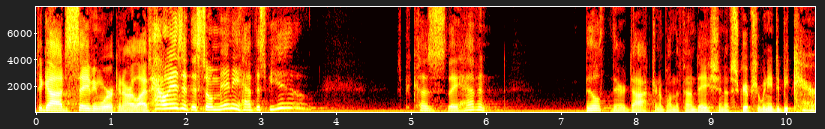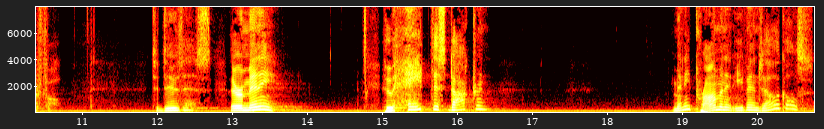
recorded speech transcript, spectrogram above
to God's saving work in our lives. How is it that so many have this view? It's because they haven't built their doctrine upon the foundation of Scripture. We need to be careful to do this. There are many who hate this doctrine. Many prominent evangelicals,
